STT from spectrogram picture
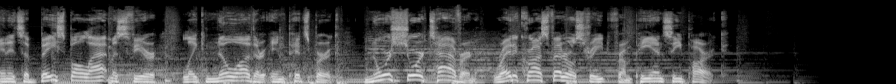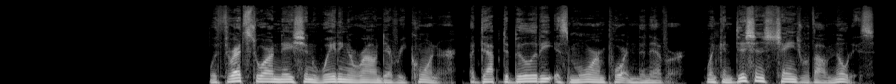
and it's a baseball atmosphere like no other in Pittsburgh. North Shore Tavern, right across Federal Street from PNC Park. With threats to our nation waiting around every corner, adaptability is more important than ever. When conditions change without notice,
